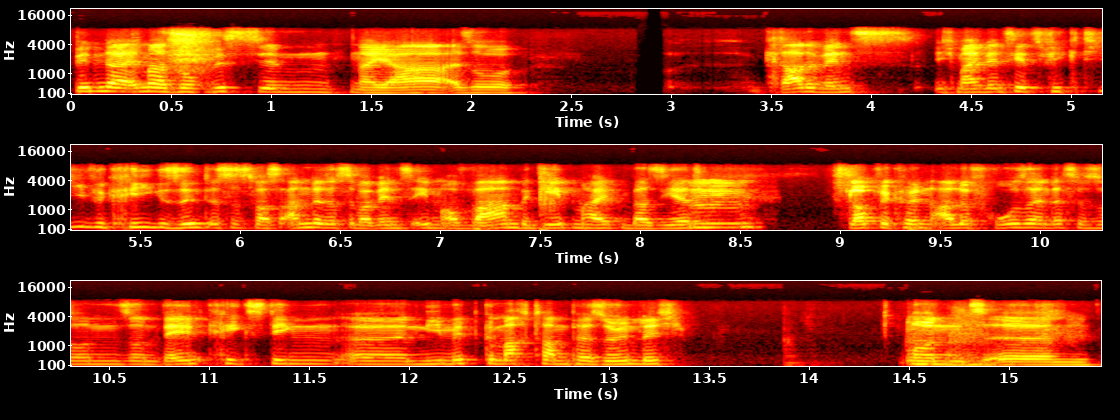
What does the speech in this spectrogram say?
bin da immer so ein bisschen, naja, also gerade wenn es, ich meine, wenn es jetzt fiktive Kriege sind, ist es was anderes, aber wenn es eben auf wahren Begebenheiten basiert, mhm. ich glaube, wir können alle froh sein, dass wir so ein, so ein Weltkriegsding äh, nie mitgemacht haben persönlich. Und ähm,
